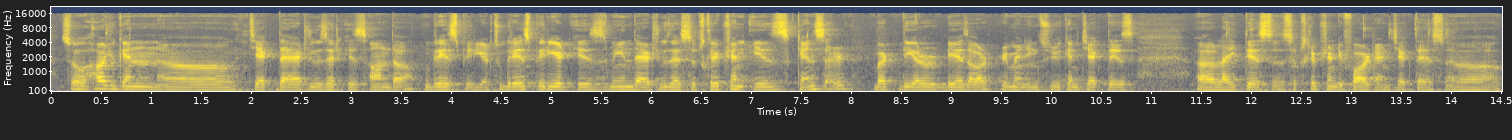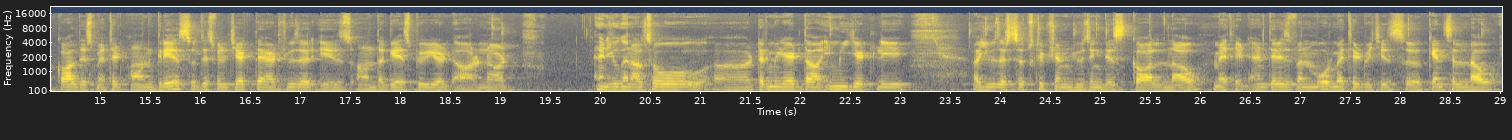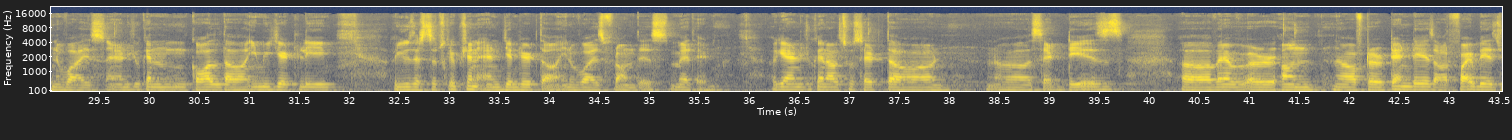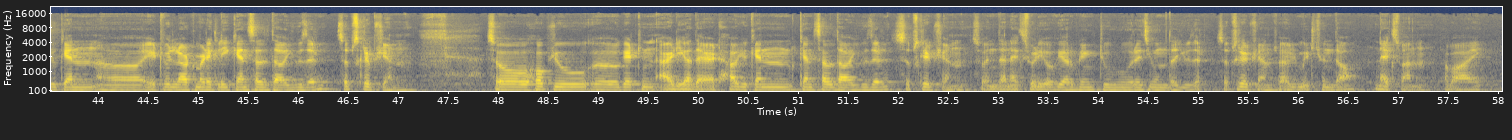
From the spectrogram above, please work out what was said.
So how you can uh, check that user is on the grace period. So grace period is mean that user subscription is cancelled but their days are remaining. So you can check this uh, like this uh, subscription default and check this uh, call this method on grace. So this will check that user is on the grace period or not. And you can also uh, terminate the immediately a user subscription using this call now method. And there is one more method which is uh, cancel now invoice. And you can call the immediately user subscription and generate the invoice from this method. Again you can also set the uh, set days uh, whenever on after 10 days or 5 days you can uh, it will automatically cancel the user subscription. So hope you uh, get an idea that how you can cancel the user subscription. So in the next video we are going to resume the user subscription. So i will meet you in the next one. Bye bye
